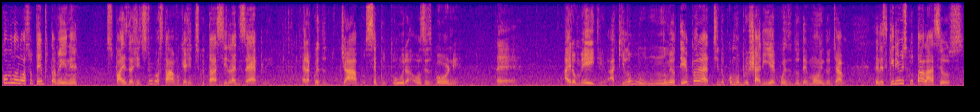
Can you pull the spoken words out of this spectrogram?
Como no nosso tempo também, né? Os pais da gente não gostavam que a gente escutasse Led Zeppelin, era coisa do diabo, Sepultura, Osbourne, é, Iron Maiden. Aquilo no meu tempo era tido como bruxaria, coisa do demônio, do diabo. Eles queriam escutar lá seus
